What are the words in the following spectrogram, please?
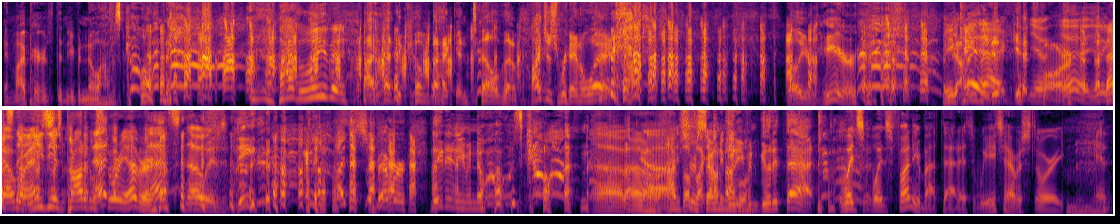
and my parents didn't even know I was gone. I believe it. I had to come back and tell them I just ran away. Well, you're here. You Yeah, came you back. didn't get Yeah, far. yeah, you didn't That's go the for it. easiest prodigal that- story ever. That snow is deep. I just remember they didn't even know I was gone. Oh, I'm gosh. So I sure like, so I'm many not people- even good at that. what's what's funny about that is we each have a story, Mm-hmm. and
